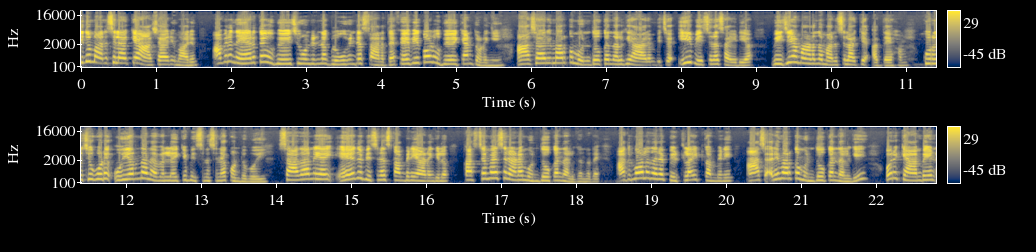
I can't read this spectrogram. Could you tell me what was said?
ഇത് മനസ്സിലാക്കിയ ആശാരിമാരും അവർ നേരത്തെ ഉപയോഗിച്ചുകൊണ്ടിരുന്ന ഗ്ലൂവിന്റെ സ്ഥാനത്ത് ഫെവിക്കോൾ ഉപയോഗിക്കാൻ തുടങ്ങി. ആശാരിമാർക്ക് മുൻതൂക്കം നൽകി ആരംഭിച്ച ഈ ബിസിനസ് ഐഡിയ വിജയമാണെന്ന് മനസ്സിലാക്കിയ അദ്ദേഹം കുറച്ചുകൂടി ഉയർന്ന ലെവലിലേക്ക് ബിസിനസിനെ കൊണ്ടുപോയി. സാധാരണയായി ഏത് ബിസിനസ് കമ്പനിയാണെങ്കിലും കസ്റ്റമേഴ്സിനാണ് മുൻതൂക്കം നൽകുന്നത്. അതുപോലെ തന്നെ പിറ്റ്ലൈറ്റ് കമ്പനി ആശാരിമാർക്ക് മുൻതൂക്കം നൽകി ഒരു ക്യാമ്പയിൻ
